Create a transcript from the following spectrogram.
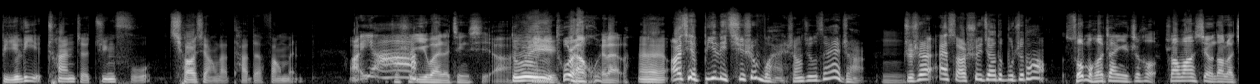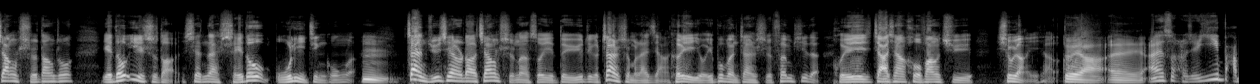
比利穿着军服敲响了他的房门。哎呀，这是意外的惊喜啊！对，突然回来了。嗯，而且比利其实晚上就在这儿，嗯，只是艾瑟尔睡觉都不知道。索姆河战役之后，双方陷入到了僵持当中，也都意识到现在谁都无力进攻了。嗯，战局陷入到僵持呢，所以对于这个战士们来讲，可以有一部分战士分批的回家乡后方去休养一下了。对啊，哎，艾瑟尔就一把。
